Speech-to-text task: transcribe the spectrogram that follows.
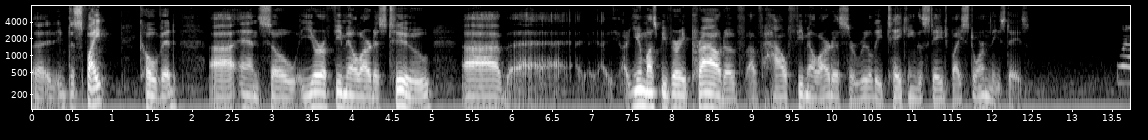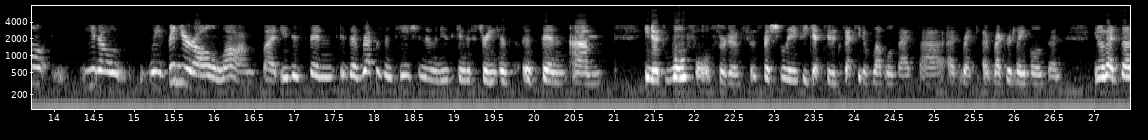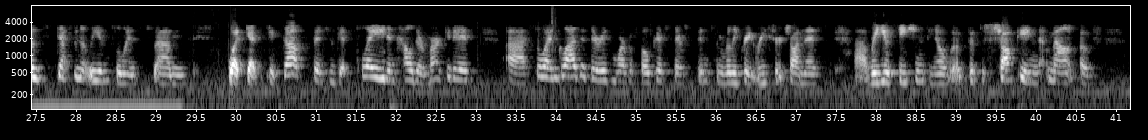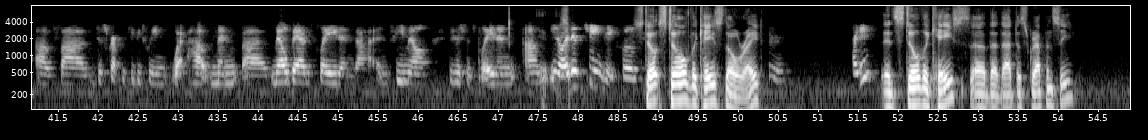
despite COVID, and so you're a female artist too. You must be very proud of, of how female artists are really taking the stage by storm these days Well, you know, we've been here all along, but it has been the representation in the music industry has has been. Um, you know, it's woeful, sort of, especially if you get to executive levels at uh, at, rec- at record labels, and you know that does definitely influence um, what gets picked up and who gets played and how they're marketed. Uh, so I'm glad that there is more of a focus. There's been some really great research on this. Uh, radio stations, you know, the, the shocking amount of of uh, discrepancy between what how men uh, male bands played and uh, and female musicians played, and um, you know it is changing. So still still the case though, right? Hmm. Pardon? It's still the case uh, that that discrepancy.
